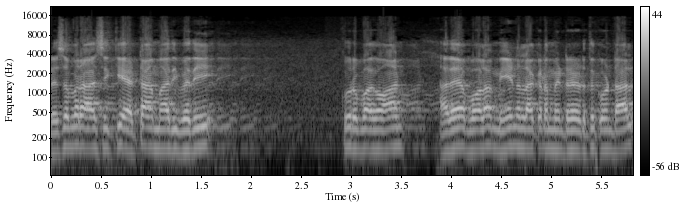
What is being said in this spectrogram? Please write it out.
ரிஷபராசிக்கு எட்டாம் அதிபதி குரு பகவான் அதே போல மீன லக்கணம் என்று எடுத்துக்கொண்டால்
